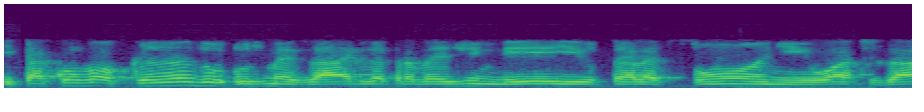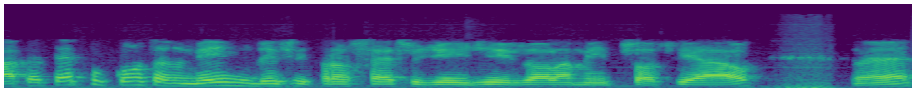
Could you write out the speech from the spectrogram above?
e está convocando os mesários através de e-mail, telefone, WhatsApp, até por conta mesmo desse processo de, de isolamento social. Né?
